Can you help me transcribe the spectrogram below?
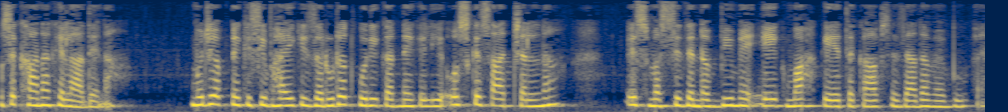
اسے کھانا کھلا دینا۔ مجھے اپنے کسی بھائی کی ضرورت پوری کرنے کے لیے اس کے ساتھ چلنا اس مسجد نبی میں ایک ماہ کے اعتکاب سے زیادہ محبوب ہے۔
